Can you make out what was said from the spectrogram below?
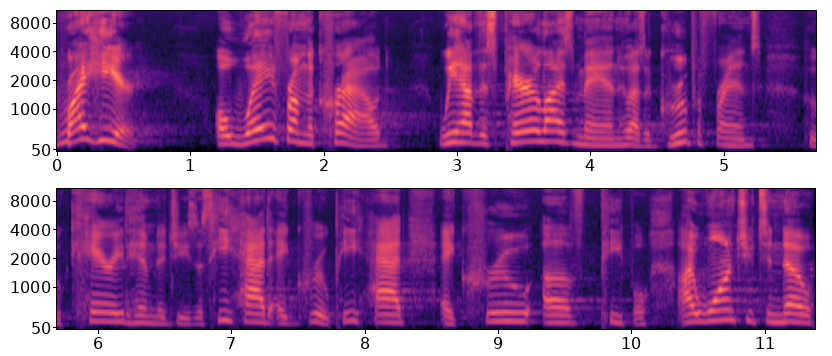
Right here, away from the crowd, we have this paralyzed man who has a group of friends who carried him to Jesus. He had a group, he had a crew of people. I want you to know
